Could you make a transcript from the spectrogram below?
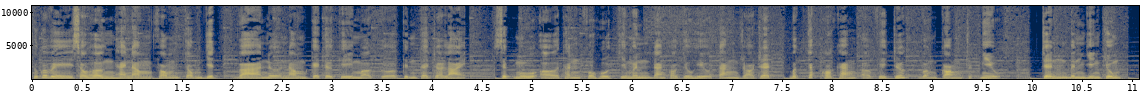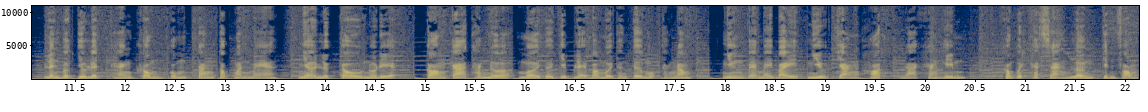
Thưa quý vị, sau hơn 2 năm phòng chống dịch và nửa năm kể từ khi mở cửa kinh tế trở lại, sức mua ở thành phố Hồ Chí Minh đang có dấu hiệu tăng rõ rệt, bất chấp khó khăn ở phía trước vẫn còn rất nhiều. Trên bình diện chung, lĩnh vực du lịch hàng không cũng tăng tốc mạnh mẽ nhờ lực cầu nội địa. Còn cả tháng nữa mới tới dịp lễ 30 tháng 4 1 tháng 5, nhưng vé máy bay nhiều chặng hot đã khan hiếm. Không ít khách sạn lớn chín phòng,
